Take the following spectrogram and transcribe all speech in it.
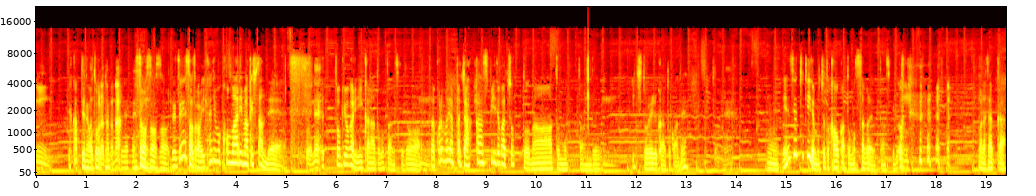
うん。で勝ってるのが東オクラとか京そうそうそう。で、前走とかもいかにも小回り負けしたんで、そうね。東京帰りでいいかなと思ったんですけど、んただこれもやっぱ若干スピードがちょっとなぁと思ったんで、うん。位置取れるかとかね。そうね。うん。NZT でもちょっと買おうかと思ってたぐらいだったんですけど。ほら、なんか、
